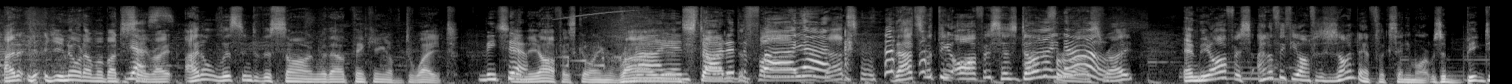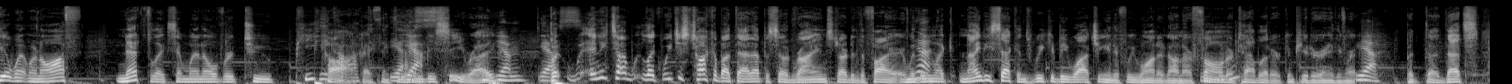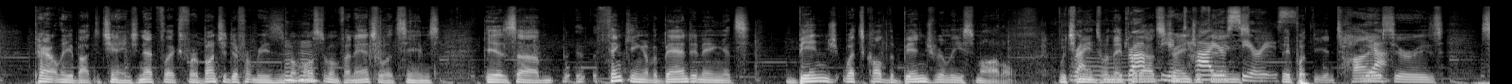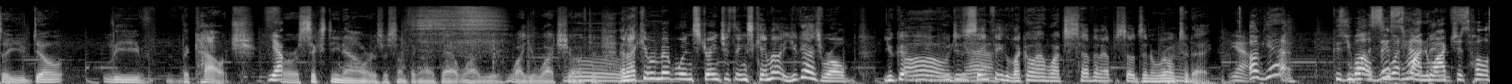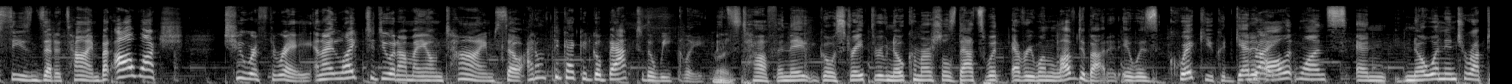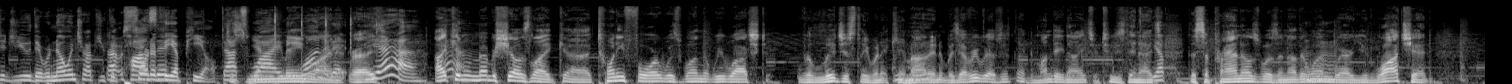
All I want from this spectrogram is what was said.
I you know what I'm about to say, right? I don't listen to this song without thinking of Dwight. Me too. In the office, going Ryan, Ryan started, started the the fire. fire. That's that's what the Office has done I for us, right? And the Office, I don't think the Office is on Netflix anymore. It was a big deal when it went off Netflix and went over to Peacock, Peacock, I think, yeah. the Yes. NBC, right? Yep. Yes. But anytime, like we just talk about that episode, Ryan started the fire, and within Yeah. like 90 seconds, we could be watching it if we wanted on our phone or tablet or computer or anything, right? Mm-hmm. Yeah. But uh, that's apparently about to change. Netflix, for a bunch of different reasons, Mm-hmm. but most of them financial, it seems, is um, thinking of abandoning its binge, what's called the binge release model. Which Right. means when they Drop put out Stranger Things, series. they put the entire Yeah. series so you don't leave the couch Yep. for 16 hours or something like that while you while you watch show after. And I can remember when Stranger Things came out. You guys were all you got Oh, you would do the same thing like oh I watched seven episodes in a row mm-hmm. today. yeah. Oh yeah, because you well, want to see this what one happens. watches whole seasons at a time, but I'll watch two or three, and I like to do it on my own time. So I don't think I could go back to the weekly. It's tough, and they go straight through, no commercials. That's what everyone loved about it. It was quick; you could get it Right. all at once, and no one interrupted you. There were no interruptions. You That could was pause sort of it. the appeal. That's Just why we wanted it, right? Yeah, I can remember shows like uh, 24 was one that we watched religiously when it came out, and it was every it was like Monday nights or Tuesday nights. Yep. The Sopranos was another one where you'd watch it.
